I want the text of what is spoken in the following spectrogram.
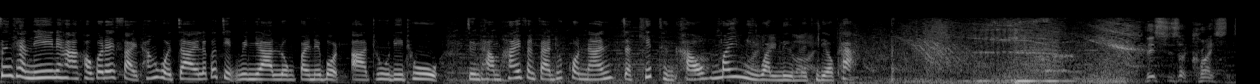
ซึ่งแคนนี่นะคะเขาก็ได้ใส่ทั้งหัวใจแล้วก็จิตวิญญาณลงไปในบท R2D2 จึงทำให้แฟน ๆ ทุกคนนั้นจะคิดถึงเขาไม่มีวันลืมเลยทีเดียวค่ะ This is a crisis.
